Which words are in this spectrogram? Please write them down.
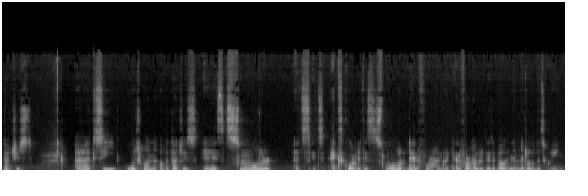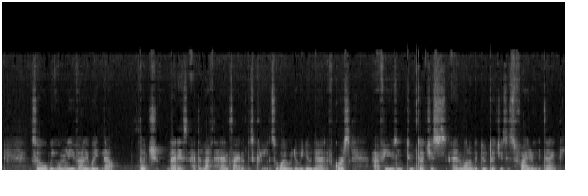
touches uh, to see which one of the touches is smaller. Its its x coordinate is smaller than 400 and 400 is about in the middle of the screen. So we only evaluate that touch that is at the left hand side of the screen. So why do we do that? Of course if you're using two touches and one of the two touches is firing the tank.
